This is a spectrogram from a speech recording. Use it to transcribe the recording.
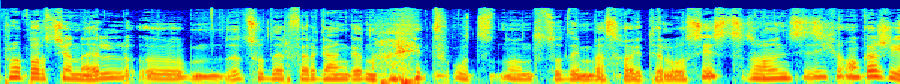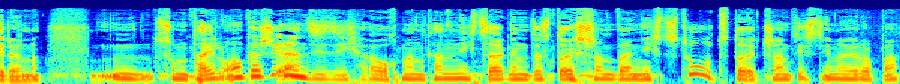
proportionell äh, zu der Vergangenheit und, und, zu dem, was heute los ist, sollen sie sich engagieren. Zum Teil engagieren sie sich auch. Man kann nicht sagen, dass Deutschland da nichts tut. Deutschland ist in Europa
